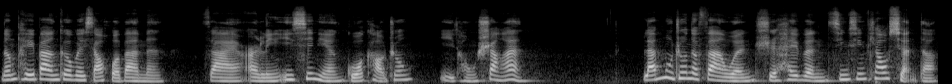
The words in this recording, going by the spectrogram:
能陪伴各位小伙伴们在2017年国考中一同上岸。栏目中的范文是 Haven 精心挑选的，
